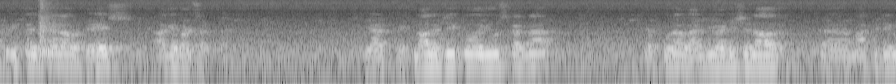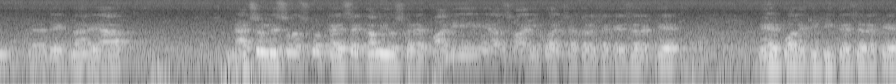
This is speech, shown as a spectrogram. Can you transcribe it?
एग्रीकल्चर और देश आगे बढ़ सकता है। या टेक्नोलॉजी को यूज़ करना या पूरा वैल्यू एडिशन और मार्केटिंग देखना या नेचुरल रिसोर्स को कैसे कम यूज़ करें? पानी या सॉइल को अच्छा तरह से कैसे रखे? एयर क्वालिटी ठीक कैसे रखे?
